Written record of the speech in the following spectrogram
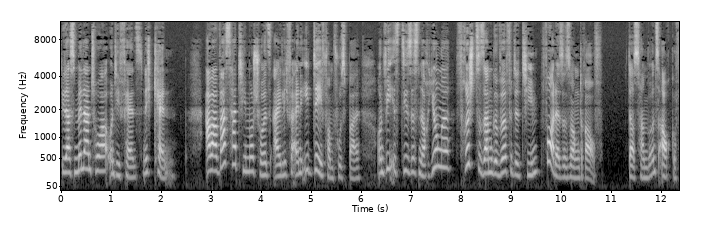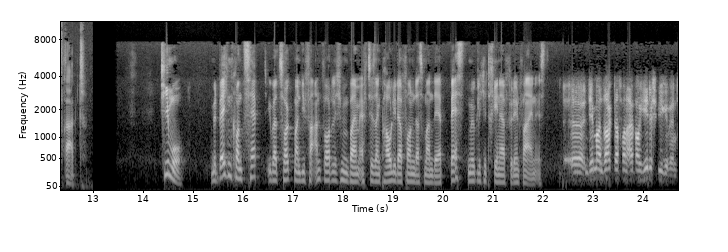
die das Millantor und die Fans nicht kennen. Aber was hat Timo Schulz eigentlich für eine Idee vom Fußball? Und wie ist dieses noch junge, frisch zusammengewürfelte Team vor der Saison drauf? Das haben wir uns auch gefragt. Timo, mit welchem Konzept überzeugt man die Verantwortlichen beim FC St. Pauli davon, dass man der bestmögliche Trainer für den Verein ist? Äh, indem man sagt, dass man einfach jedes Spiel gewinnt.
